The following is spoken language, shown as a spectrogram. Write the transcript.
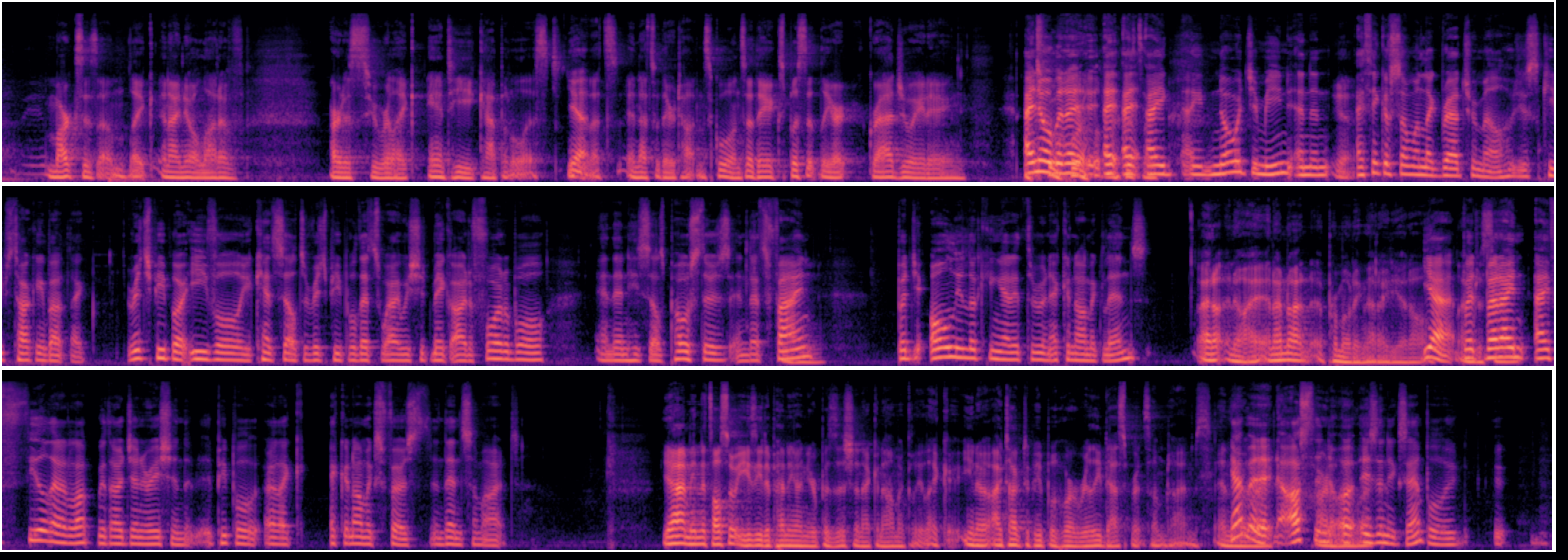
Marxism, like, and I know a lot of artists who were like anti-capitalist. Yeah. that's and that's what they were taught in school, and so they explicitly are graduating. I know, but I, I, I, I, I know what you mean, and then Yeah. I think of someone like Brad Troemel who just keeps talking about like rich people are evil. You can't sell to rich people. That's why we should make art affordable. And then he sells posters, and that's fine. Mhm. But you're only looking at it through an economic lens. I don't know, I, and I'm not promoting that idea at all. yeah, I'm but but saying- I I feel that a lot with our generation. That people are like economics first, and then some art. Yeah, I mean, it's also easy depending on your position economically. Like, you know, I talk to people who are really desperate sometimes. And Yeah, but like, Austin uh, is an example. who,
